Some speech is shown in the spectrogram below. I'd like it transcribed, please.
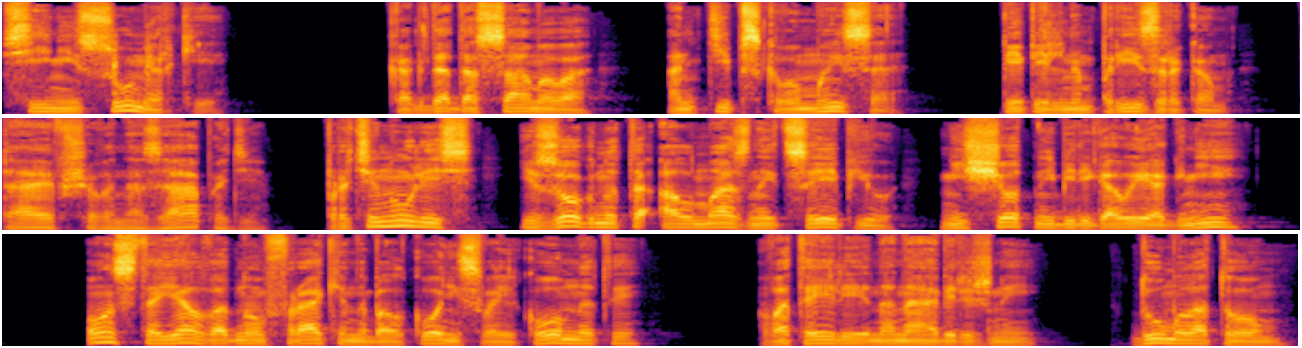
Синие сумерки, когда до самого Антипского мыса, пепельным призраком, таявшего на западе, протянулись изогнуто алмазной цепью несчетные береговые огни, он стоял в одном фраке на балконе своей комнаты, в отеле на набережной, думал о том,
